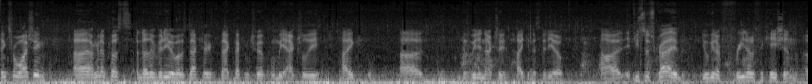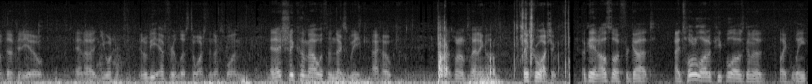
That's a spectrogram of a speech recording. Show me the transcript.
Thanks for watching. Uh, I'm gonna post another video about this back backpacking trip when we actually hike, because we didn't actually hike in this video. Uh, if you subscribe, you'll get a free notification of that video, and uh, you won't have to, it'll be effortless to watch the next one. And it should come out within the next week, I hope. That's what I'm planning on. Thanks for watching. Okay, and also I forgot, I told a lot of people I was gonna like link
